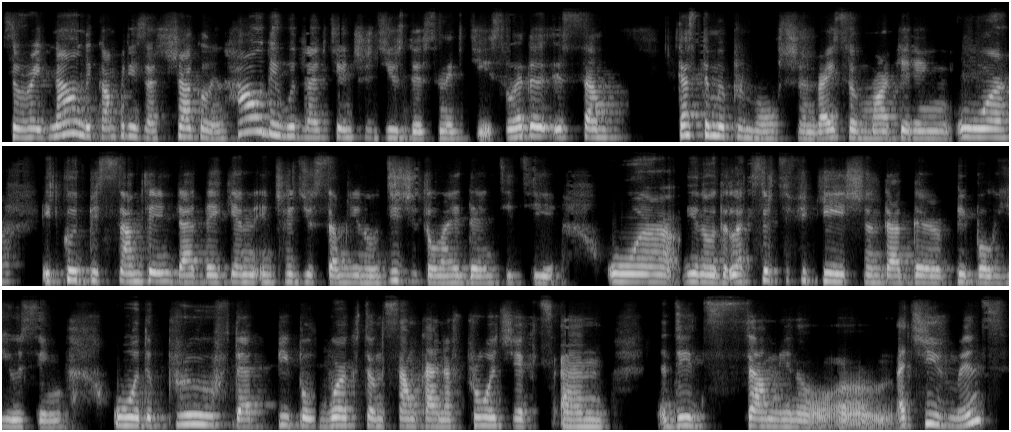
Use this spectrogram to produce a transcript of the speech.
So right now the companies are struggling how they would like to introduce this nfts whether it's some customer promotion right? So marketing or it could be something that they can introduce some you know digital identity or you know the like certification that there are people using or the proof that people worked on some kind of projects and did some you know um, achievements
